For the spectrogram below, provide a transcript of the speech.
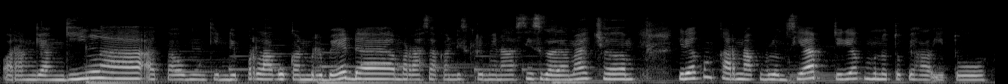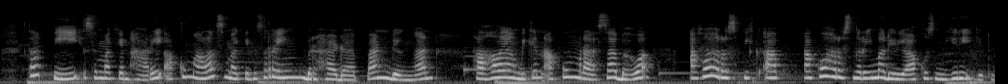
orang yang gila atau mungkin diperlakukan berbeda, merasakan diskriminasi segala macem. Jadi aku karena aku belum siap, jadi aku menutupi hal itu. Tapi semakin hari aku malah semakin sering berhadapan dengan hal-hal yang bikin aku merasa bahwa aku harus pick up, aku harus nerima diri aku sendiri gitu.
